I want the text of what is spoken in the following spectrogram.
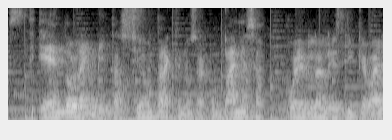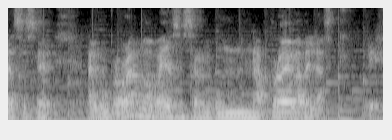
extiendo la invitación para que nos acompañes a Puebla, Leslie, que vayas a hacer algún programa, vayas a hacer alguna prueba de las que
